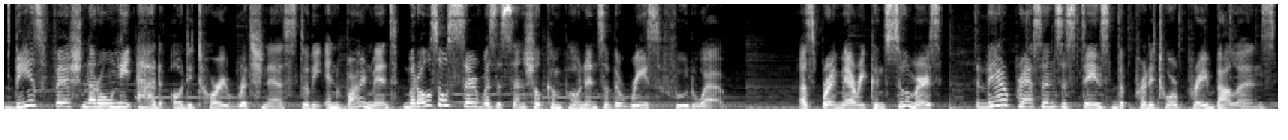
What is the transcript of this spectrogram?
These fish not only add auditory richness to the environment but also serve as essential components of the reef's food web. As primary consumers, their presence sustains the predator prey balance,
